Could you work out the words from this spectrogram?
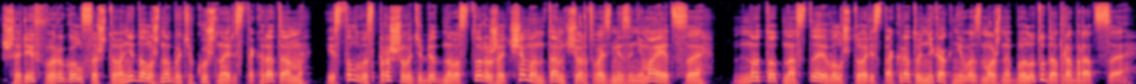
Шериф выругался, что они должно быть укушены аристократом, и стал выспрашивать у бедного сторожа, чем он там, черт возьми, занимается, но тот настаивал, что аристократу никак невозможно было туда пробраться.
